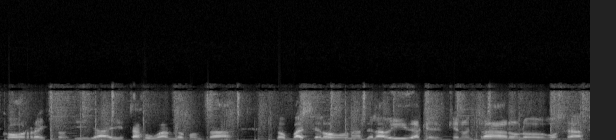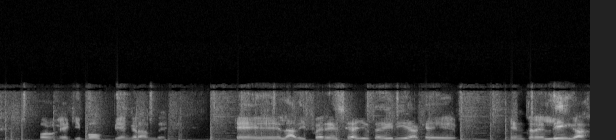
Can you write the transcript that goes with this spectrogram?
Correcto, y ya ahí está jugando contra los Barcelonas de la vida, que, que no entraron, los- o sea, equipos bien grandes. Eh, la diferencia yo te diría que entre ligas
